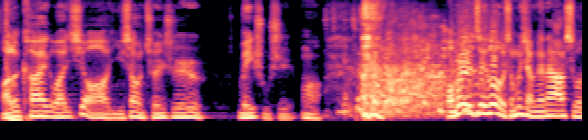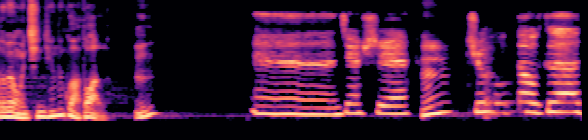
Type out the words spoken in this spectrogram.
好了，开个玩笑啊！以上全是伪属实啊。宝贝儿，最后有什么想跟大家说的？为我们轻轻的挂断了。嗯嗯，就是嗯，祝豆哥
